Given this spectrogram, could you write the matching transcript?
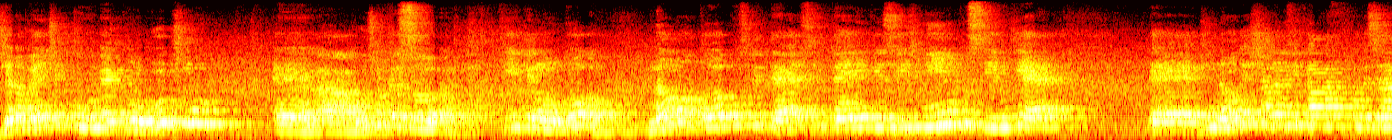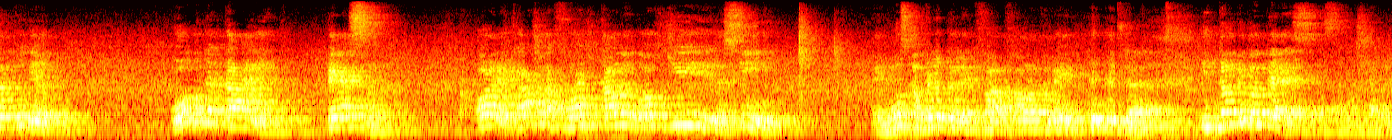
geralmente é por, é por último, é, a última pessoa que montou não montou os critérios que tem, que exige o mínimo possível, que é, é, de não deixar danificar acontecer nada por dentro. Peça. Olha, caixa da Ford tá um negócio de assim. É, mosca branca, né? Que fala, fala também. É. Então o que acontece? Essa mosca branca.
